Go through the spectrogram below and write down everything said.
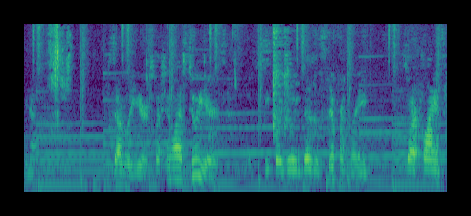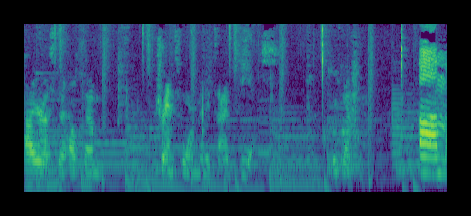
you know several years, especially in the last two years. People are doing business differently, so our clients hire us to help them transform many times. Yes. Good question. Um,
